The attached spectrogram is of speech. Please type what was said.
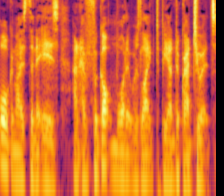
organised than it is and have forgotten what it was like to be undergraduates.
